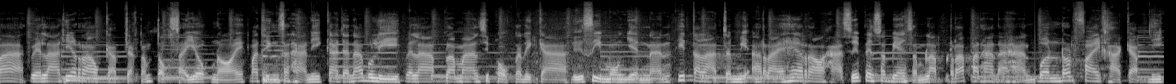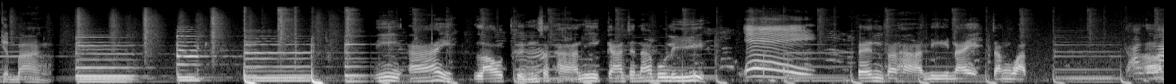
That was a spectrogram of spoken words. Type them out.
ว่า เวลาที่เรากลับจากน้ำตกไซโยกน้อย มาถึงสถานีกาญจนบุรีเวลาประมาณ 16นาฬิกาหรือ4โมงเย็นนั้น ที่ตลาดจะมีอะไรให้เราหาซื้อเป็นเสบียงสำหรับรับประทานอาหารบนรถไฟขากลับนี้กันบ้าง นี่อาย เราถึงสถานีกาญจนบุรี เย้เป็นสถานีในจังหวัดกาญกาญ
